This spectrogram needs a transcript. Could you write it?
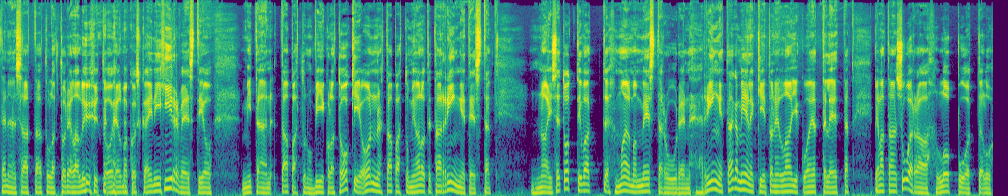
Tänään saattaa tulla todella lyhyt ohjelma, koska ei niin hirveästi ole mitään tapahtunut viikolla. Toki on tapahtumia, aloitetaan ringetestä. Naiset ottivat maailman mestaruuden. Ringet aika mielenkiintoinen laji, kun ajattelee, että pelataan suoraa loppuottelu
